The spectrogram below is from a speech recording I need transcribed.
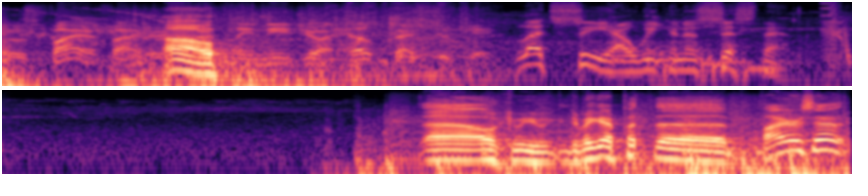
Those firefighters Oh. certainly need your help, Retsuke. Let's see how we can assist them. Uh, oh, can we, do we gotta put the fires out?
